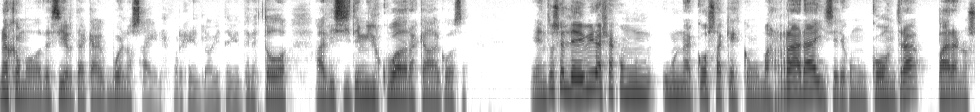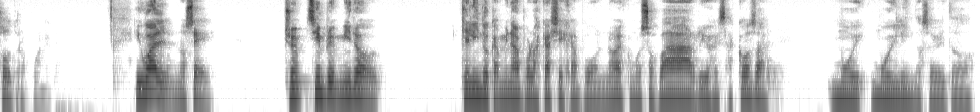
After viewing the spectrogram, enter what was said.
No es como decirte acá Buenos Aires, por ejemplo, ¿viste? que tenés todo a 17.000 cuadras cada cosa. Entonces el delivery allá es como un- una cosa que es como más rara y sería como un contra para nosotros, ponele. Igual, no sé, yo siempre miro qué lindo caminar por las calles de Japón, ¿no? Es como esos barrios, esas cosas. Muy, muy lindo se ve todo.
